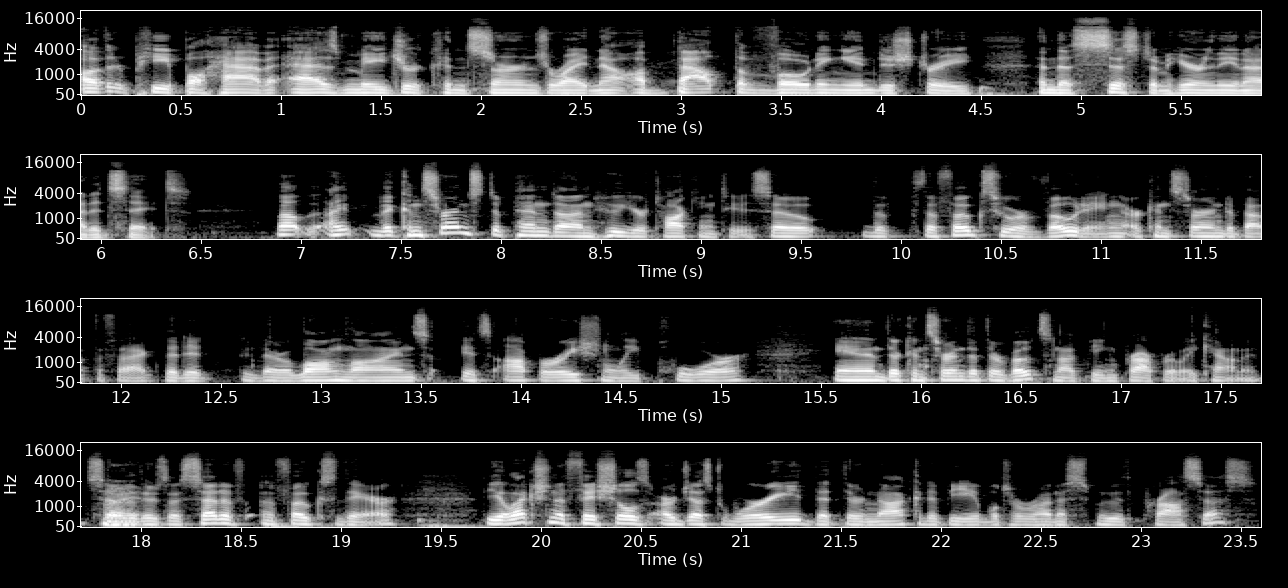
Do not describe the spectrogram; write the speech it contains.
other people have as major concerns right now about the voting industry and the system here in the United States? Well, I, the concerns depend on who you're talking to. So the, the folks who are voting are concerned about the fact that it there are long lines, it's operationally poor, and they're concerned that their vote's not being properly counted. So right. there's a set of, of, folks there. The election officials are just worried that they're not going to be able to run a smooth process,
